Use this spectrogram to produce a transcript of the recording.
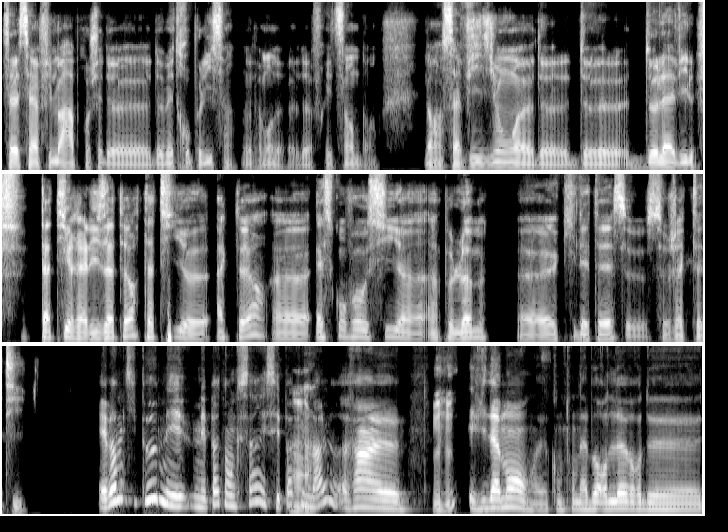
C'est un film à rapprocher de, de Metropolis, hein, notamment de, de Fritz Land dans, dans, sa vision euh, de, de, de, la ville. Tati réalisateur, Tati acteur, est-ce qu'on voit aussi un, peu l'homme euh, qu'il était, ce, ce Jacques Tati? Eh ben, un petit peu, mais mais pas tant que ça et c'est pas plus Ah. mal. Enfin, Mhm. évidemment, quand on aborde l'œuvre de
